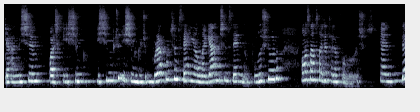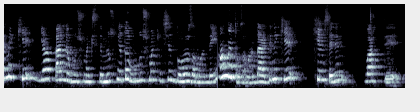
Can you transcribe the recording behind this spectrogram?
gelmişim, başka işim, işim bütün işimi gücümü bırakmışım, senin yanına gelmişim, seninle buluşuyorum. Ama sen sadece telefonla uğraşıyorsun. Yani demek ki ya benle buluşmak istemiyorsun ya da buluşmak için doğru zaman değil. Anlat o zaman derdini ki kimsenin vakti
